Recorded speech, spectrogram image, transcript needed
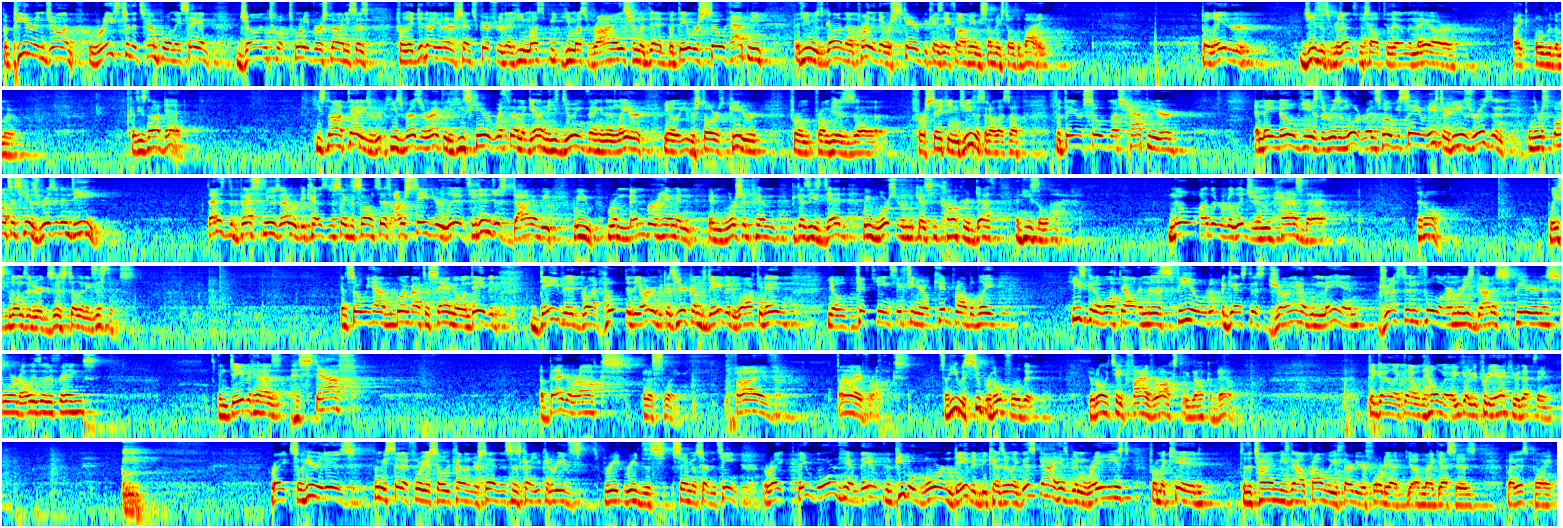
But Peter and John race to the temple, and they say in John 20, verse 9, he says, For they did not yet understand Scripture that he must, be, he must rise from the dead. But they were so happy that he was gone. Now, partly they were scared because they thought maybe somebody stole the body. But later, Jesus presents himself to them, and they are like over the moon. Because he's not dead. He's not dead. He's, he's resurrected. He's here with them again. He's doing things. And then later, you know, he restores Peter from, from his uh, forsaking Jesus and all that stuff. But they are so much happier and they know he is the risen Lord. Right? That's why we say on Easter, he is risen. And the response is, he is risen indeed. That is the best news ever because, just like the song says, our Savior lives. He didn't just die and we, we remember Him and, and worship Him because He's dead. We worship Him because He conquered death and He's alive. No other religion has that at all. At least the ones that are exist still in existence. And so we have, going back to Samuel and David, David brought hope to the army because here comes David walking in, you know, 15, 16 year old kid probably, He's going to walk out in this field against this giant of a man dressed in full armor. He's got his spear and his sword, all these other things. And David has his staff, a bag of rocks, and a sling. Five, five rocks. So he was super hopeful that it would only take five rocks to knock him down. Big guy like that with a helmet, you got to be pretty accurate with that thing. Right? So here it is. Let me say that for you so we kind of understand. This is kind of, you can read, read, read this Samuel 17. Right? They warned him. They, the people warned David because they're like, this guy has been raised from a kid to the time he's now probably 30 or 40, I'd, uh, my guess is, by this point,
